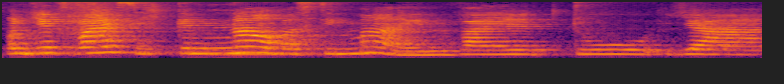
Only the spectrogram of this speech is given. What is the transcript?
Und jetzt weiß ich genau, was die meinen, weil du ja,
